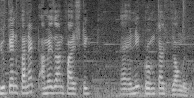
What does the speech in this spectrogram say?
You can connect Amazon Fire Stick uh, any Chromecast dongle.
